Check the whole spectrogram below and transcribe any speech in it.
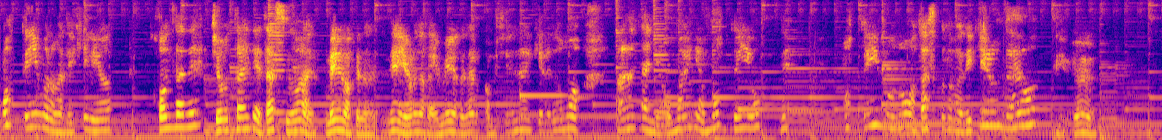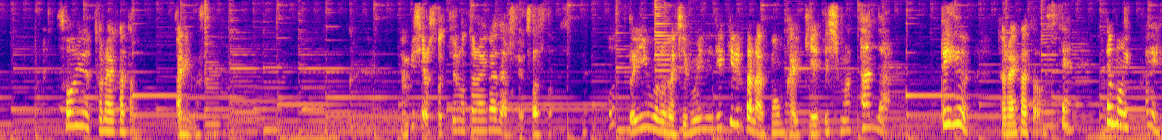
もっといいものができるよ。こんなね、状態で出すのは迷惑なね、世の中に迷惑になるかもしれないけれども、あなたに、お前にはもっといいよ、ね、もっといいものを出すことができるんだよっていう、そういう捉え方もありますね。むしろそっちの捉え方も良さそうですね。もっといいものが自分にできるから今回消えてしまったんだっていう捉え方をして、でもう一回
